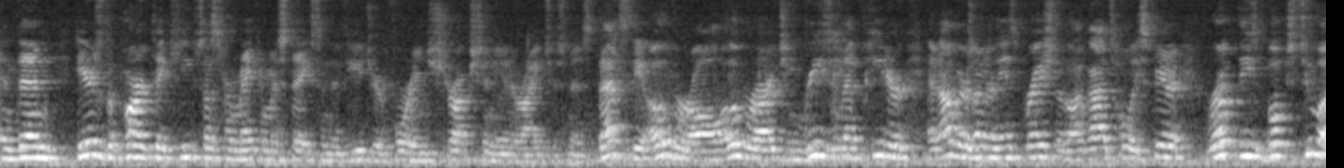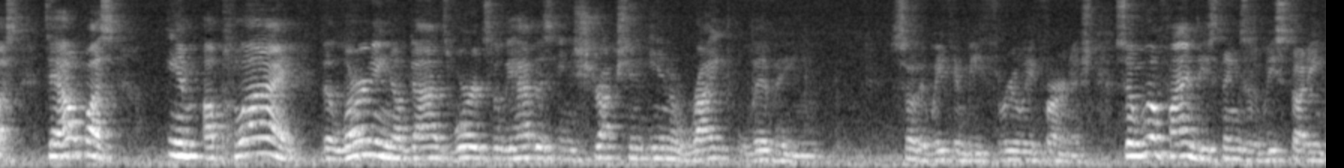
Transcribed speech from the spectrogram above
And then here's the part that keeps us from making mistakes in the future for instruction in righteousness. That's the overall, overarching reason that Peter and others, under the inspiration of God's Holy Spirit, wrote these books to us to help us in, apply the learning of God's Word so we have this instruction in right living so that we can be thoroughly furnished. So we'll find these things as we study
